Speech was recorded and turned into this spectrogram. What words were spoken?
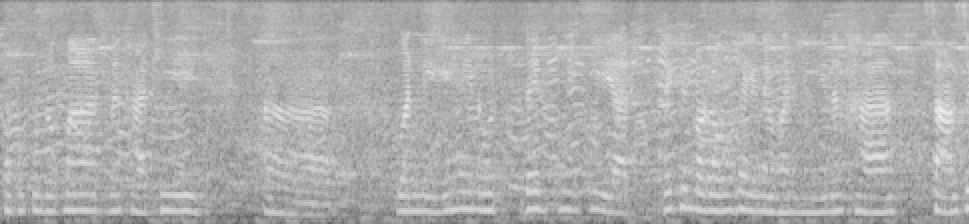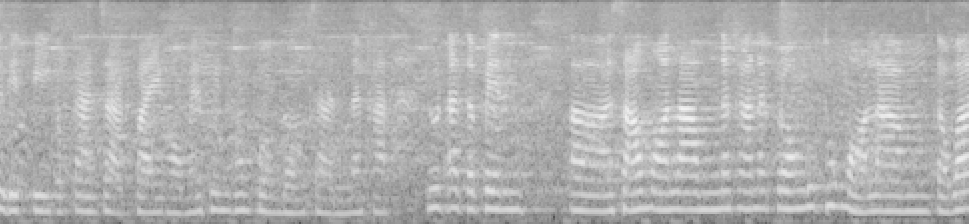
ขอบพระคุณมากๆนะคะที่วันนี้ให้นุชได้มีเกียรติได้ขึ้นมาร้องเพลงในวันนี้นะคะ31ปีกับการจากไปของแม่พึ่งพุ่มพวงดวงจันทร์นะคะ นุชอาจจะเป็นสาวหมอลำนะคะ นักร้องลูกทุ่งหมอลำ แต่ว่า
